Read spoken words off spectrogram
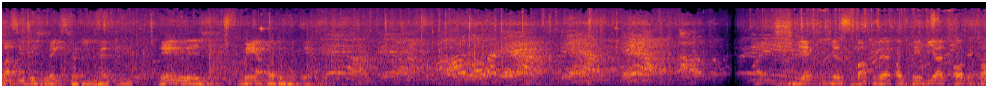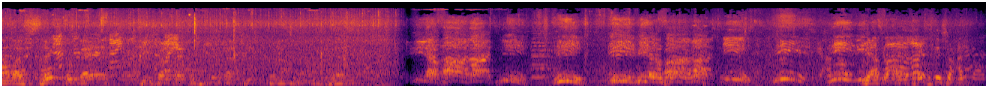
was sie sich längst verdient hätten, nämlich mehr Autoverkehr. Ein schreckliches Machwerk, auf dem wir als Autofahrer strukturell die schon seit vielen. Wieder Fahrrad, nie, nie, nie wieder Fahrrad, nie, nie, nie wieder Wir haben eine technische Anlage.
